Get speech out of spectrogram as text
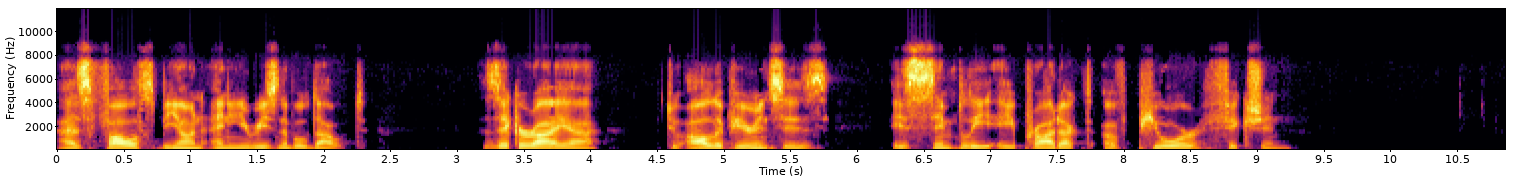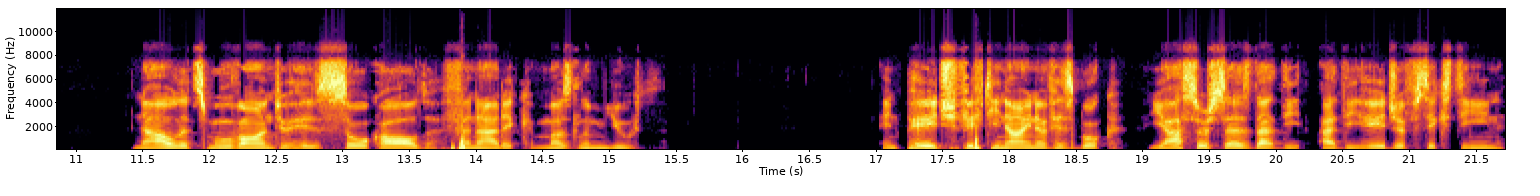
as false beyond any reasonable doubt. Zechariah, to all appearances, is simply a product of pure fiction. Now let's move on to his so-called fanatic Muslim youth. In page 59 of his book, Yasser says that the, at the age of 16,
